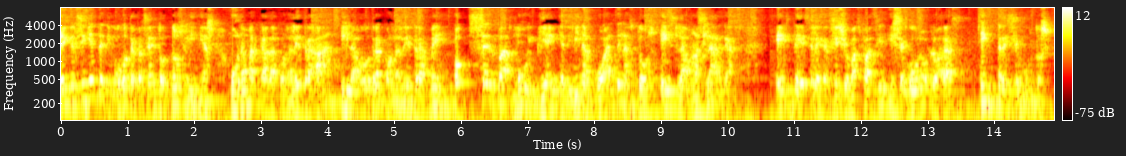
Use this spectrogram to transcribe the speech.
En el siguiente dibujo te presento dos líneas, una marcada con la letra A y la otra con la letra B. Observa muy bien y adivina cuál de las dos es la más larga. Este es el ejercicio más fácil y seguro lo harás en 3 segundos.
